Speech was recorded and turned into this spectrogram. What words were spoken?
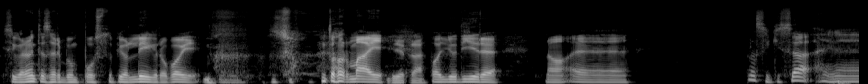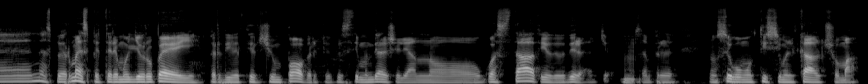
sicuramente sarebbe un posto più allegro, poi ormai Birra. voglio dire, no, eh, però sì, chissà, eh, ormai aspetteremo gli europei per divertirci un po', perché questi mondiali ce li hanno guastati, io devo dire, anch'io Mm. sempre, non seguo moltissimo il calcio, ma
